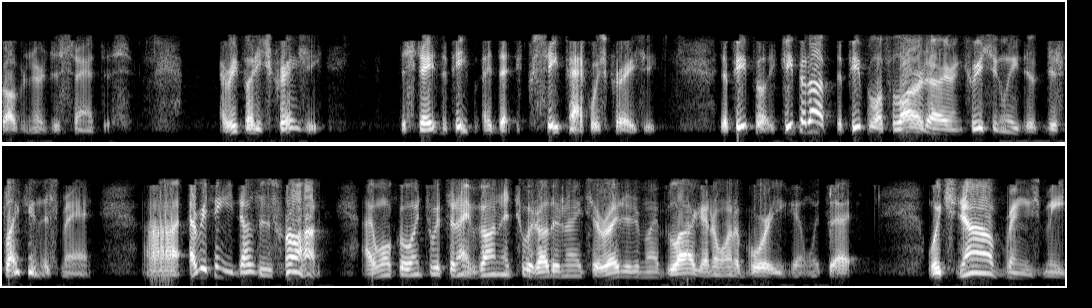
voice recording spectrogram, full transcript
Governor DeSantis. Everybody's crazy. The state, the people, the CPAC was crazy. The people, keep it up. The people of Florida are increasingly disliking this man. Uh, everything he does is wrong. I won't go into it tonight. I've gone into it other nights. I write it in my blog. I don't want to bore you again with that. which now brings me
